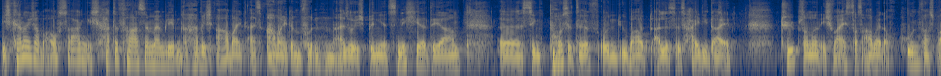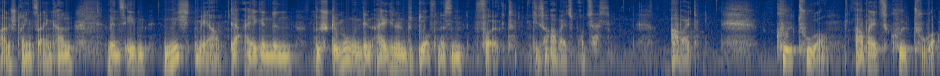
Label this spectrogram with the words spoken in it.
Ich kann euch aber auch sagen, ich hatte Phasen in meinem Leben, da habe ich Arbeit als Arbeit empfunden. Also ich bin jetzt nicht hier der äh, Think Positive und überhaupt alles ist Heidi Die Typ, sondern ich weiß, dass Arbeit auch unfassbar anstrengend sein kann, wenn es eben nicht mehr der eigenen Bestimmung und den eigenen Bedürfnissen folgt, dieser Arbeitsprozess. Arbeit. Kultur. Arbeitskultur.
